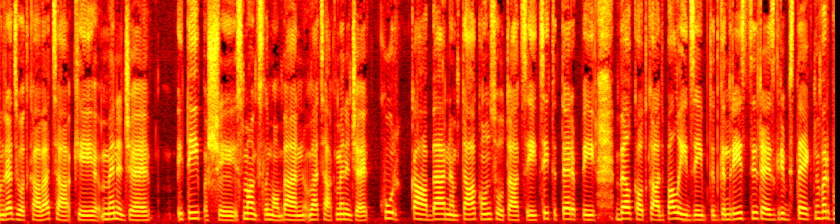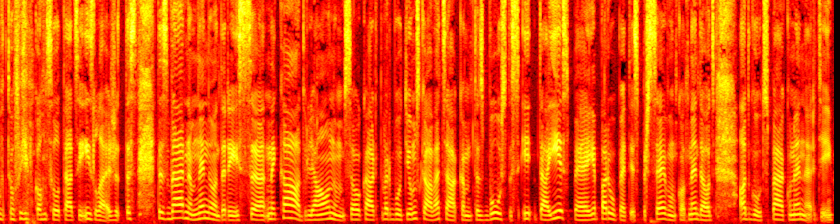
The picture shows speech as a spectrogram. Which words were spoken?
un redzot, kā vecāki menedžē it īpaši smagi slimo bērnu vecāki menedžē, kur kā bērnam tā konsultācija, cita terapija, vēl kaut kāda palīdzība, tad gandrīz citreiz gribas teikt, nu varbūt to vienu konsultāciju izlaižat. Tas, tas bērnam nenodarīs eh, nekādu ļaunumu. Savukārt, varbūt jums kā vecākam tas būs tas, tā iespēja parūpēties par sevi un kaut nedaudz atgūt spēku un enerģiju.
